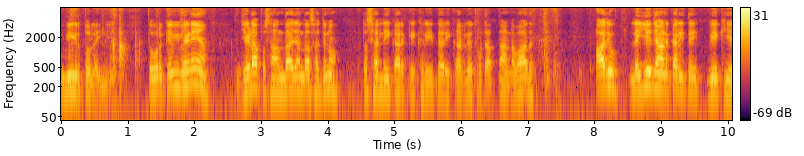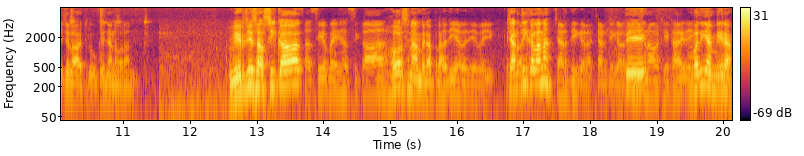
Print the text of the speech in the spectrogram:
ਵੀਰ ਤੋਂ ਲੈਨੇ ਆ। ਤੋਰ ਕੇ ਵੀ ਵੇਣੇ ਆ ਜਿਹੜਾ ਪਸੰਦ ਆ ਜਾਂਦਾ ਸੱਜਣੋ ਤਸੱਲੀ ਕਰਕੇ ਖਰੀਦਦਾਰੀ ਕਰ ਲਿਓ ਤੁਹਾਡਾ ਧੰਨਵਾਦ। ਆਜੋ ਲਈਏ ਜਾਣਕਾਰੀ ਤੇ ਵੇਖੀਏ ਚਲਾ ਚਲੂ ਕੇ ਜਾਨਵਰਾਂ ਨੂੰ। ਵੀਰ ਜੀ ਸਤਿ ਸ੍ਰੀ ਅਕਾਲ। ਸਤਿ ਸ਼੍ਰੀ ਅਕਾਲ ਭਾਈ ਸਤਿ ਸ਼੍ਰੀ ਅਕਾਲ। ਹੋਰ ਸੁਣਾ ਮੇਰਾ ਭਰਾ। ਵਧੀਆ ਵਧੀਆ ਭਾਈ ਚੜ੍ਹਦੀ ਕਲਾ ਨਾ? ਚੜ੍ਹਦੀ ਕਲਾ ਚੜ੍ਹਦੀ ਕਲਾ। ਤੁਸੀਂ ਸੁਣਾਓ ਠੀਕ ਠਾਕ ਜੀ? ਵਧੀਆ ਮੇਰਾ।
